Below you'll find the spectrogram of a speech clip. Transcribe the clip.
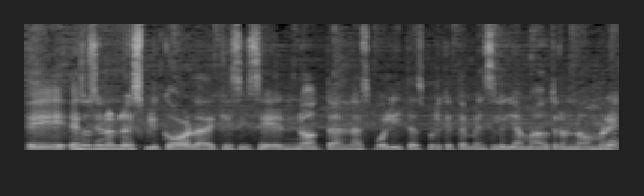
eh, eso sí no lo explicó, ¿verdad? De que si se notan las bolitas, porque también se le llama otro nombre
